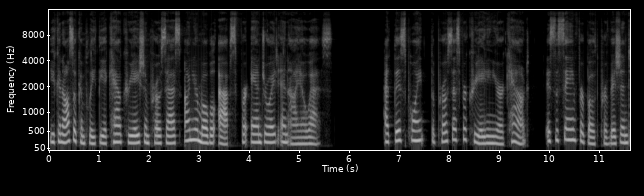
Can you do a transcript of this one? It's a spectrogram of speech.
You can also complete the account creation process on your mobile apps for Android and iOS. At this point, the process for creating your account is the same for both provisioned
